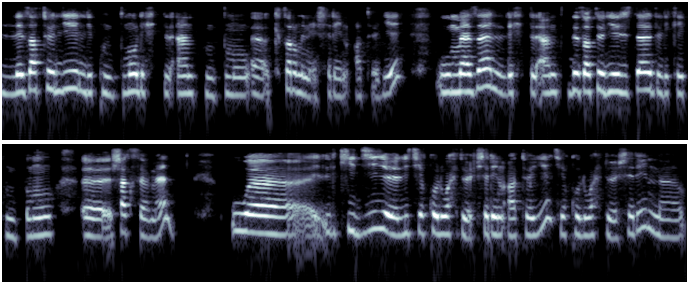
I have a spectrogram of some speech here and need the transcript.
لي زاتولي اللي تنظموا لحد الآن تنظموا أكثر من 20 اتولي ومازال لحد الآن دي زاتولي جداد اللي كيتنظموا chaque semaine و qui dit اللي تيقول 21 ateliers تيقول 21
